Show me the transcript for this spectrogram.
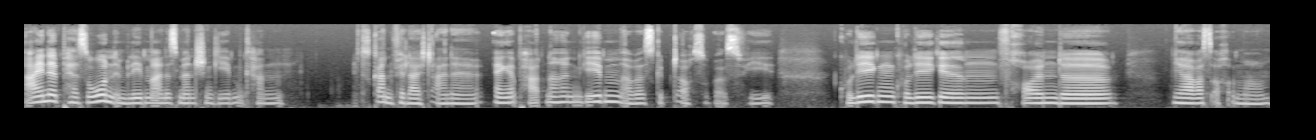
eine Person im Leben eines Menschen geben kann. Es kann vielleicht eine enge Partnerin geben, aber es gibt auch sowas wie Kollegen, Kolleginnen, Freunde, ja, was auch immer.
